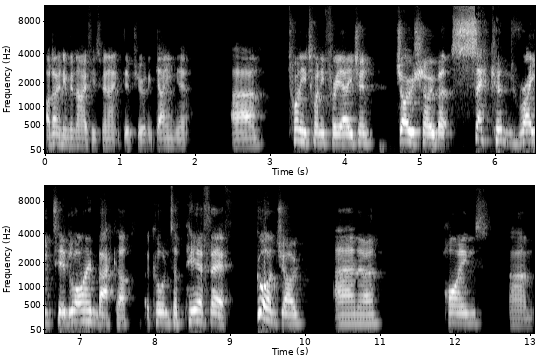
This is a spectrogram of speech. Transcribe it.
I don't even know if he's been active during a game yet. Um, 2020 free agent Joe Schobert, second rated linebacker according to PFF. Go on, Joe. And uh, Hines, um,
